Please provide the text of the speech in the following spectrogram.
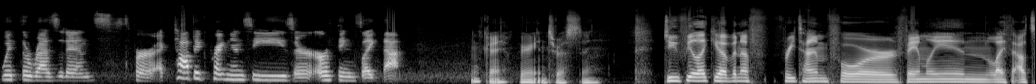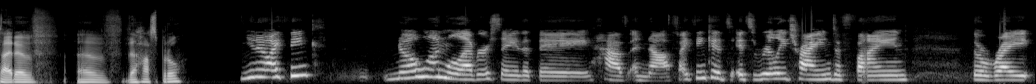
with the residents for ectopic pregnancies or, or things like that. Okay, very interesting. Do you feel like you have enough free time for family and life outside of of the hospital? You know, I think no one will ever say that they have enough. I think it's it's really trying to find the right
